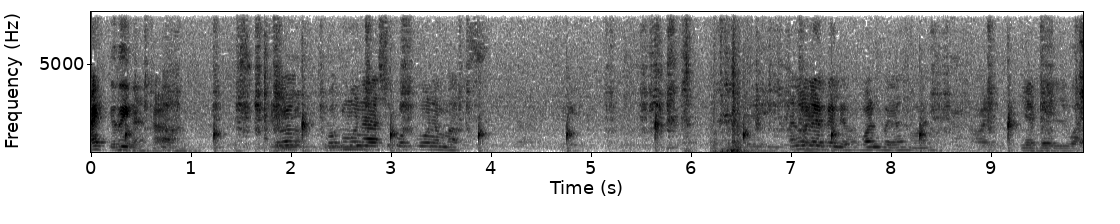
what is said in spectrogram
Ay, ring ah. Ah. Pero wag muna, wag muna max. Anong level yun? One ba yan? One? Level 1.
